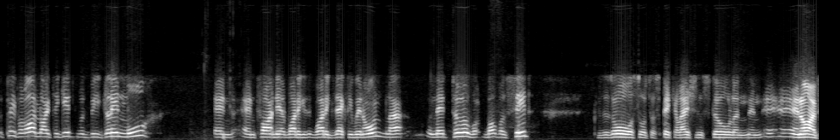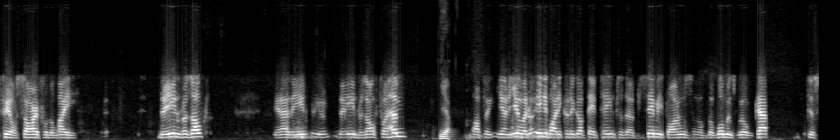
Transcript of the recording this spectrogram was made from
the people I'd like to get would be Glenn Moore, and and find out what what exactly went on on that tour, what what was said. Because there's all sorts of speculation still, and, and and I feel sorry for the way the end result. You know, the end, the end result for him. Yep. I think you know you and anybody could have got that team to the semi-finals of the Women's World Cup. Just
